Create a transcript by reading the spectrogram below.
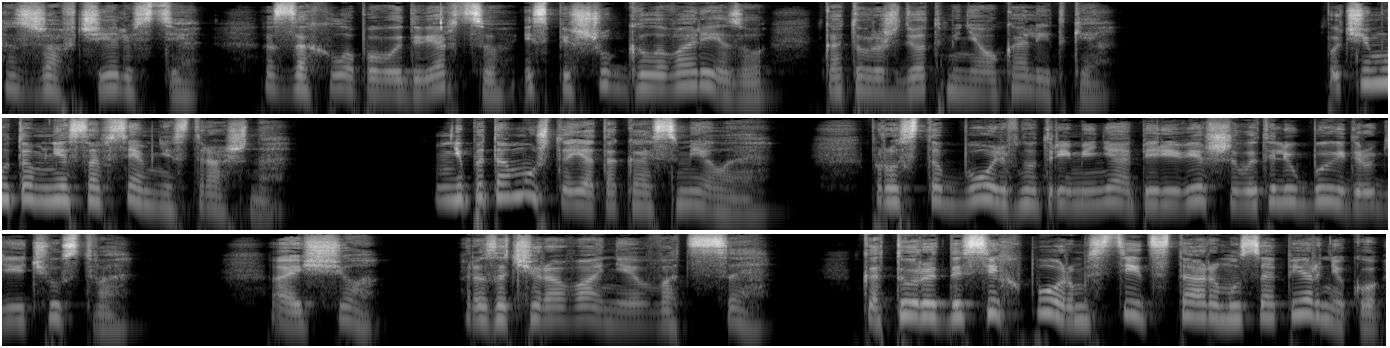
Сжав челюсти, захлопываю дверцу и спешу к головорезу, который ждет меня у калитки. Почему-то мне совсем не страшно. Не потому, что я такая смелая. Просто боль внутри меня перевешивает любые другие чувства. А еще разочарование в отце, который до сих пор мстит старому сопернику,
